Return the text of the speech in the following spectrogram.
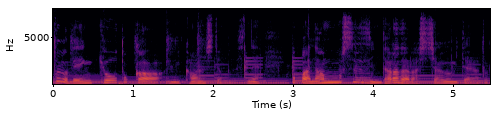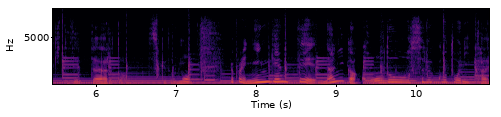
例えば勉強とかに関してもですねやっぱ何もせずにダラダラしちゃうみたいな時って絶対あると思うんですけどもやっぱり人間って何か行動をすることに対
